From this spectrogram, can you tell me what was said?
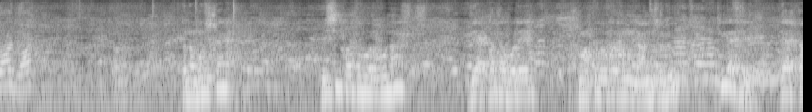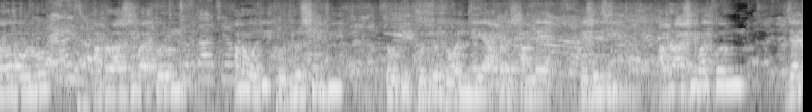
ধর ধর। নমস্কার। বেশি কথা বলব না। যে এক কথা বলে সমাপ্ত করব এখন গান চলুক ঠিক আছে? তো একটা কথা বলব আপনারা আশীর্বাদ করুন। আমরা অতি ক্ষুদ্র শিল্পী তো অতি ক্ষুদ্র দল নিয়ে আপনাদের সামনে এসেছি। আপনারা আশীর্বাদ করুন যেন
